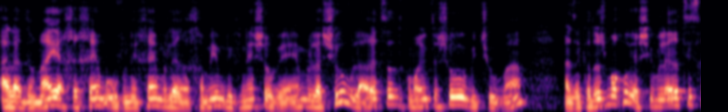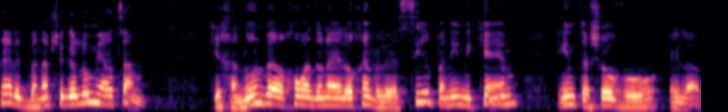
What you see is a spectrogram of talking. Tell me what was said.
על אדוני אחיכם ובניכם לרחמים לפני שוביהם, ולשוב לארץ הזאת, כלומר אם תשובו בתשובה, אז הקדוש ברוך הוא ישיב לארץ ישראל את בניו שגלו מארצם. כי חנון ורחום אדוני אלוהיכם, ולא יסיר פנים מכם אם תשובו אליו.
